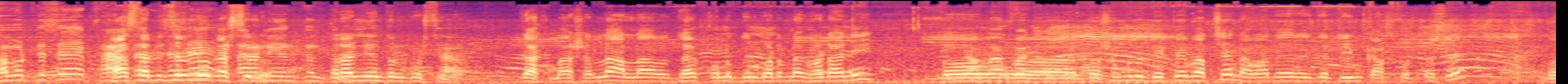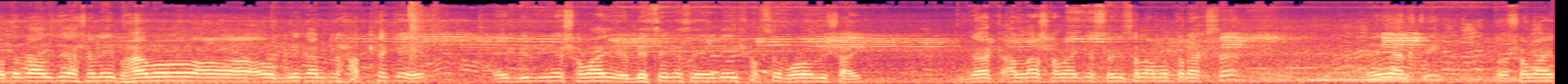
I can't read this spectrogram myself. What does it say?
খবর দিছে ফায়ার সার্ভিসের লোক আসছিল। তারা নিয়ন্ত্রণ তারা নিয়ন্ত্রণ করছিল। যাক মাশাল্লাহ আল্লাহ যাক কোনো দুর্ঘটনা ঘটায়নি। তো দর্শক বন্ধু দেখতে পাচ্ছেন আমাদের যে টিম কাজ করতেছে গতকাল যে আসলে এই ভয়াবহ অগ্নিকাণ্ডের হাত থেকে এই বিল্ডিংয়ে সবাই বেঁচে গেছে, এটাই সবচেয়ে বড় বিষয়। যাক, আল্লাহ সবাইকে সহি সালামত রাখছে। এই আর কি। তো সবাই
